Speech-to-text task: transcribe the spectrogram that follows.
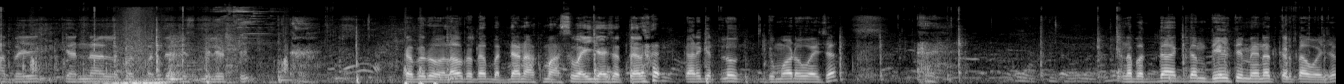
આ ભાઈ ક્યારના લગભગ પંદર વીસ મિનિટથી તમે તો હલાવતા હતા બધા આંખમાં આંસુ આવી જાય છે અત્યારે. કારણ કે એટલો ધુમાડો હોય છે. અને બધા એકદમ દિલથી મહેનત કરતા હોય છે.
